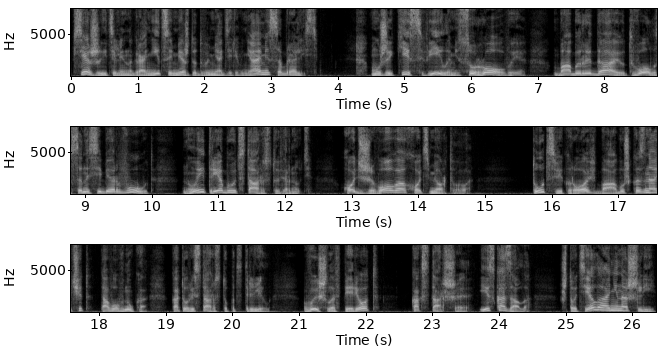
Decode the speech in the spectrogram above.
все жители на границе между двумя деревнями собрались. Мужики с вилами, суровые, бабы рыдают, волосы на себе рвут, ну и требуют старосту вернуть. Хоть живого, хоть мертвого. Тут свекровь, бабушка, значит, того внука, который старосту подстрелил, вышла вперед, как старшая, и сказала, что тело они нашли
